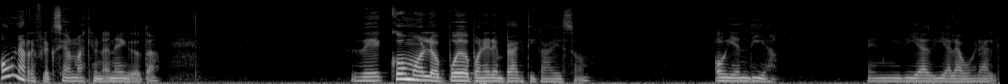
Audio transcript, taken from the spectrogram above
o una reflexión más que una anécdota, de cómo lo puedo poner en práctica eso hoy en día, en mi día a día laboral.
